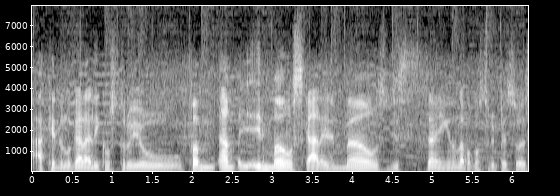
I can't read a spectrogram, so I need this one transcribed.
aquele lugar ali construiu irmãos, cara, irmãos de sangue. Não dá pra construir pessoas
